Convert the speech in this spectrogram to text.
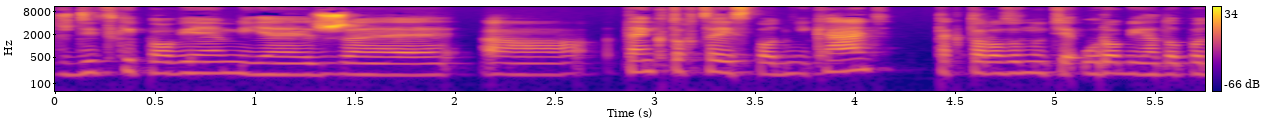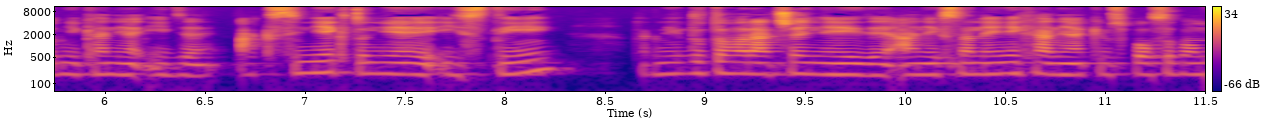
vždycky poviem, je, že uh, ten, kto chce ísť podnikať, tak to rozhodnutie urobí a do podnikania ide. Ak si niekto nie je istý, tak do toho radšej nejde a nech sa nenechá nejakým spôsobom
